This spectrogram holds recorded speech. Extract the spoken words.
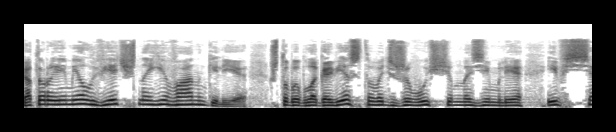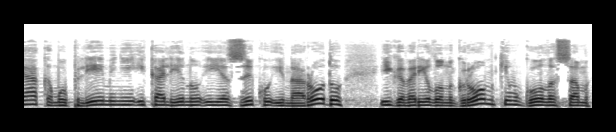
который имел вечное Евангелие, чтобы благовествовать живущим на земле и всякому племени и колену и языку и народу, и говорил он громким голосом,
